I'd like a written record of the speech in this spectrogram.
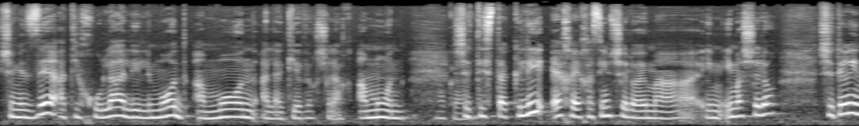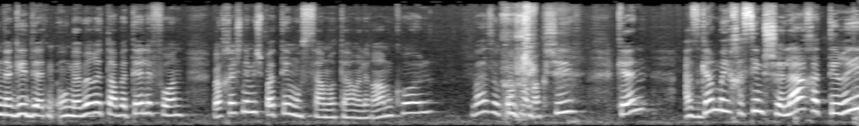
שמזה את יכולה ללמוד המון על הגבר שלך, המון. אוקיי. שתסתכלי איך היחסים שלו עם, ה... עם אימא שלו, שתראי, נגיד, הוא מדבר איתה בטלפון, ואחרי שני משפטים הוא שם אותה על רמקול, ואז הוא ככה מקשיב, כן? אז גם ביחסים שלך, את תראי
